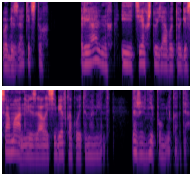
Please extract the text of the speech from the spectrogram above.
в обязательствах, реальных и тех, что я в итоге сама навязала себе в какой-то момент, даже не помню когда.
